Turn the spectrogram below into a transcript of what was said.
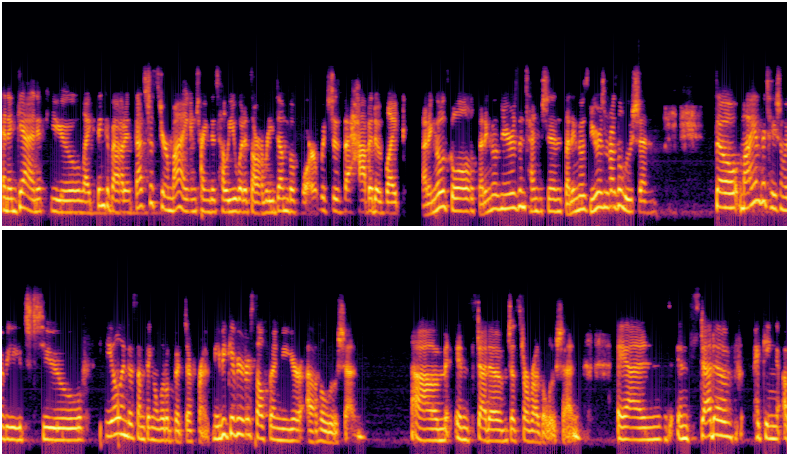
And again, if you like think about it, that's just your mind trying to tell you what it's already done before, which is the habit of like setting those goals, setting those New Year's intentions, setting those New Year's resolutions. So my invitation would be to feel into something a little bit different. Maybe give yourself a New Year evolution um, instead of just a resolution. And instead of picking a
